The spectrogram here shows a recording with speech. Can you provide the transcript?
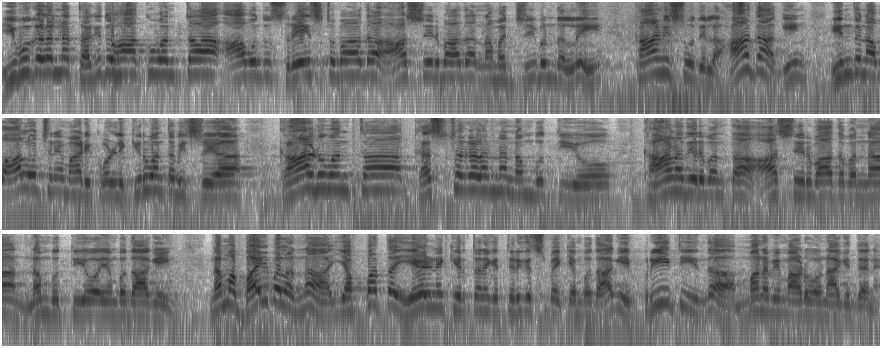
ಇವುಗಳನ್ನು ತೆಗೆದುಹಾಕುವಂಥ ಆ ಒಂದು ಶ್ರೇಷ್ಠವಾದ ಆಶೀರ್ವಾದ ನಮ್ಮ ಜೀವನದಲ್ಲಿ ಕಾಣಿಸುವುದಿಲ್ಲ. ಹಾಗಾಗಿ ಇಂದು ನಾವು ಆಲೋಚನೆ ಮಾಡಿಕೊಳ್ಳಿಕ್ಕಿರುವಂಥ ವಿಷಯ, ಕಾಣುವಂಥ ಕಷ್ಟಗಳನ್ನು ನಂಬುತ್ತೀಯೋ, ಕಾಣದಿರುವಂಥ ಆಶೀರ್ವಾದವನ್ನು ನಂಬುತ್ತೀಯೋ ಎಂಬುದಾಗಿ, ನಮ್ಮ ಬೈಬಲನ್ನು ಎಪ್ಪತ್ತ ಏಳನೇ ಕೀರ್ತನೆಗೆ ತಿರುಗಿಸಬೇಕೆಂಬುದಾಗಿ ಪ್ರೀತಿಯಿಂದ ಮನವಿ ಮಾಡುವವನಾಗಿದ್ದೇನೆ.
